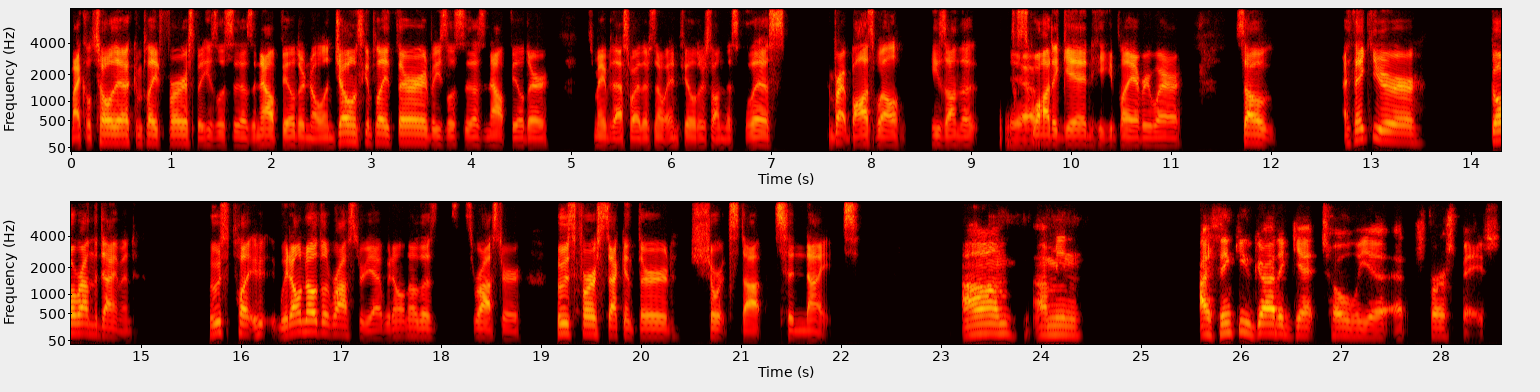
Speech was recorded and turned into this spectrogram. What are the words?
Michael Toglia can play first, but he's listed as an outfielder. Nolan Jones can play third, but he's listed as an outfielder. So maybe that's why there's no infielders on this list. And Bret Boswell, he's on the Yeah. squad again. He can play everywhere. So I think you're go around the diamond. Who's play? We don't know the roster yet. We don't know the roster. Who's first, second, third, shortstop tonight? Um, I mean, I think you got to get Toglia at first base.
